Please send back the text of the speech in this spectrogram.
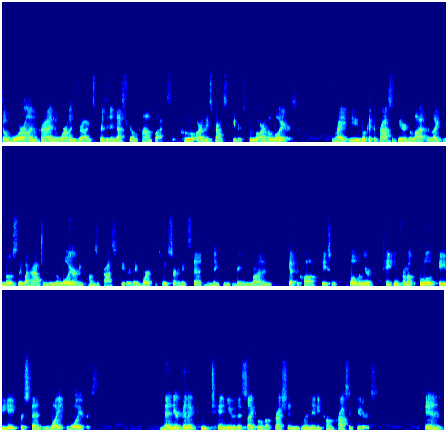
the war on crime, the war on drugs, prison industrial complex. Who are these prosecutors? Who are the lawyers? Right? You look at the prosecutors a lot, like mostly what happens is a lawyer becomes a prosecutor. They work to a certain extent and they can they can run and get the qualification. Well, when you're taking from a pool of 88% white lawyers, then you're going to continue the cycle of oppression when they become prosecutors. And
